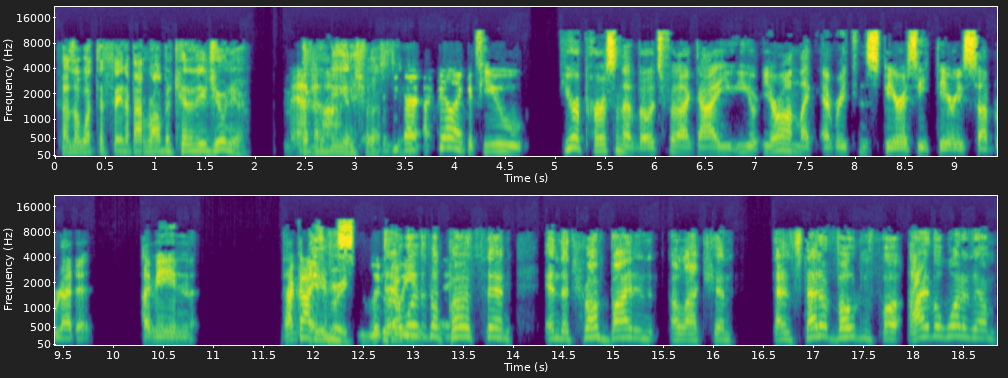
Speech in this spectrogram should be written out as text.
because of what they're saying about Robert Kennedy Jr. Man, This would be interesting. I I feel like if you if you're a person that votes for that guy, you you're, you're on like every conspiracy theory subreddit. I mean, that guy Avery, is There literally was a person in the Trump Biden election that instead of voting for either one of them,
